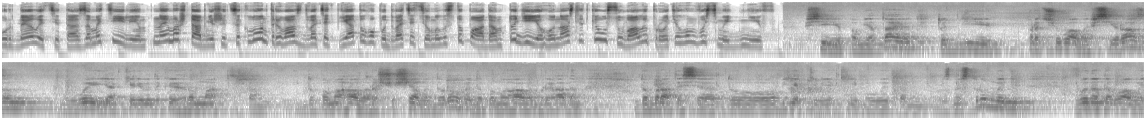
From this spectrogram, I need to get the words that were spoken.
хурделиці та заметілі. Наймасштабніший циклон тривав з 25 по 27 листопада. Тоді його наслідки усували протягом восьми днів. Всі її пам'ятають. Тоді працювали всі разом. Ви, як керівники громад, там допомагали, розчищали дороги, допомагали бригадам добратися до об'єктів, які були там знеструмлені. Ви надавали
